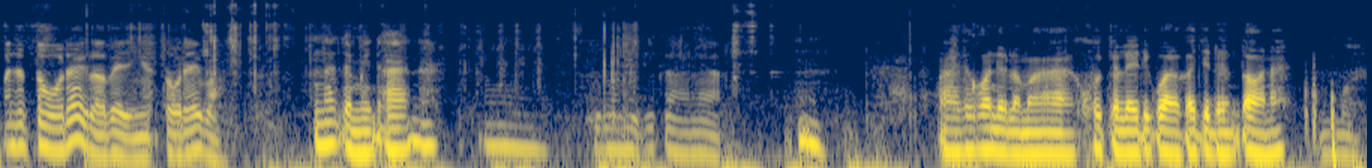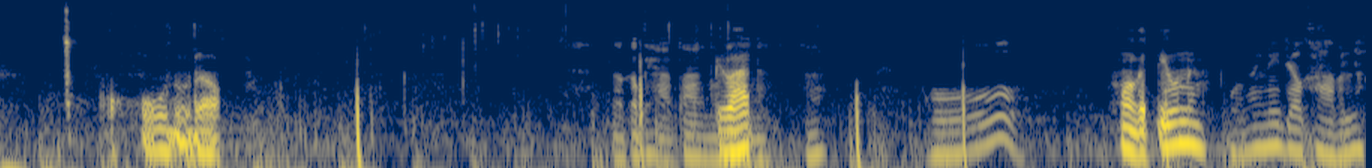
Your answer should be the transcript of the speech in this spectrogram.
มันจะโตได้เหรอเบ็ดอย่างเงี้ยโตได้ปะน่าจะไม่ได้นะอืมคือมันมีพิการเลยอะมาทุกคนเดี๋ยวเรามาคุยกันเลยดีกว่าแล้วก็จะเดินต่อนะมาโอ้โหดูดอกเราก็ไปหาฟางน้องพี่วัดเบ็นะฮะโอ้โหหัวกระติ้วหนึงโหแม่งนี่เดียวขาดมันเลย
